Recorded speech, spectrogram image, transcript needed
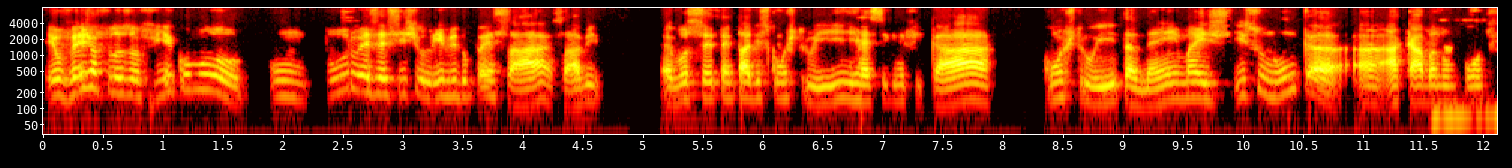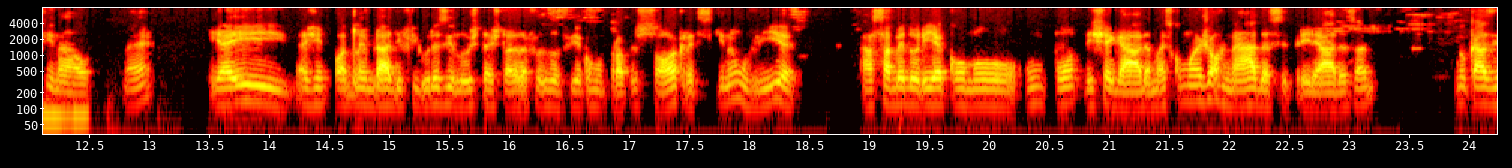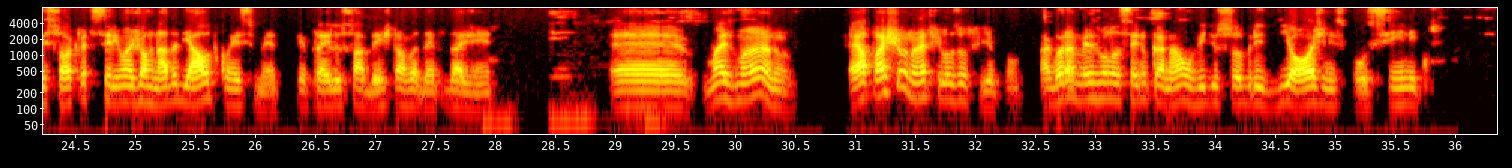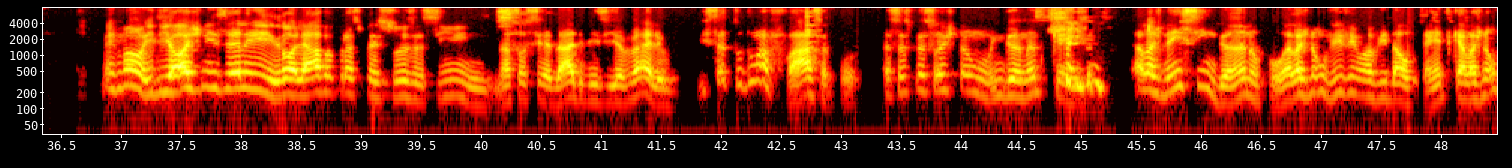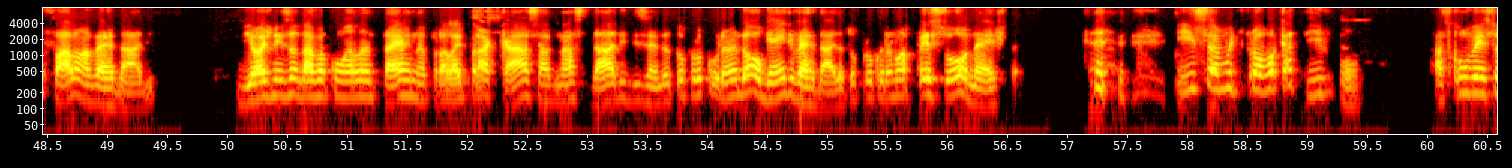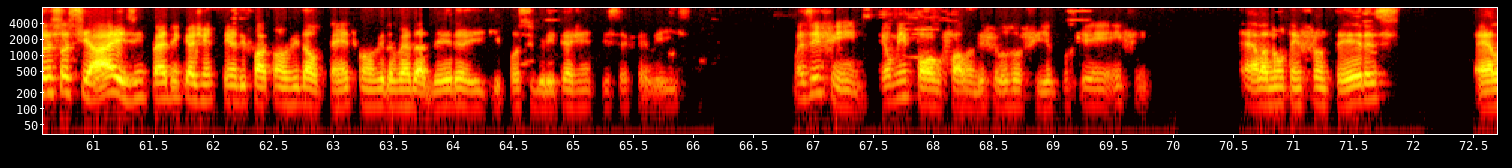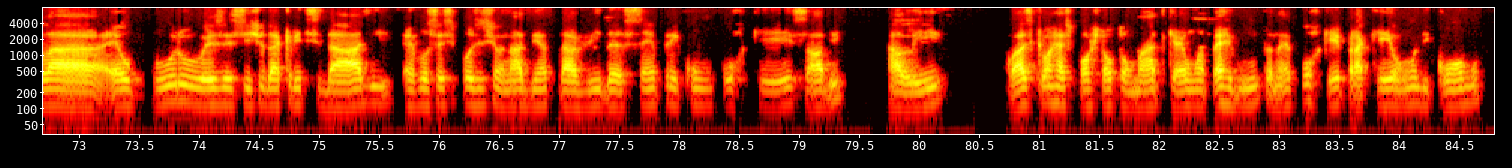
eu vejo a filosofia como um puro exercício livre do pensar, sabe? É você tentar desconstruir, ressignificar, construir também, mas isso nunca acaba num ponto final, né? E aí a gente pode lembrar de figuras ilustres da história da filosofia, como o próprio Sócrates, que não via a sabedoria como um ponto de chegada, mas como uma jornada a ser trilhada, sabe? No caso de Sócrates, seria uma jornada de autoconhecimento, porque para ele o saber estava dentro da gente. É, mas, mano, é apaixonante filosofia, pô. Agora mesmo eu lancei no canal um vídeo sobre Diógenes, pô, cínico. Meu irmão, e Diógenes, ele olhava para as pessoas assim, na sociedade, e dizia, velho, isso é tudo uma farsa, pô. Essas pessoas estão enganando quem? Elas nem se enganam, pô. Elas não vivem uma vida autêntica, elas não falam a verdade. Diógenes andava com uma lanterna para lá e para cá, sabe, na cidade, dizendo: Eu estou procurando alguém de verdade, eu estou procurando uma pessoa honesta. Isso é muito provocativo, pô. As convenções sociais impedem que a gente tenha de fato uma vida autêntica, uma vida verdadeira e que possibilite a gente ser feliz. Mas enfim, eu me empolgo falando de filosofia porque, enfim, ela não tem fronteiras, ela é o puro exercício da criticidade, é você se posicionar diante da vida sempre com um porquê, sabe? Ali, quase que uma resposta automática, é uma pergunta, né? Por quê, para quê, onde, como.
